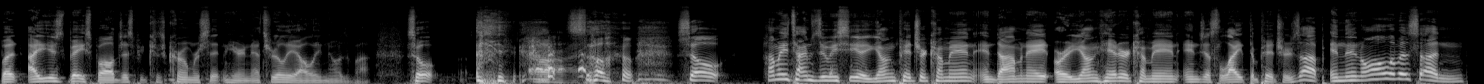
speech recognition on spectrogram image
But I used baseball just because Cromer's sitting here, and that's really all he knows about. So, so, so. How many times do we see a young pitcher come in and dominate, or a young hitter come in and just light the pitchers up, and then all of a sudden,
